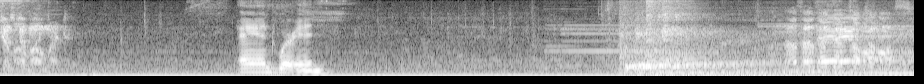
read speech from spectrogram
just, just a moment. And we're in. Another day at the office.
